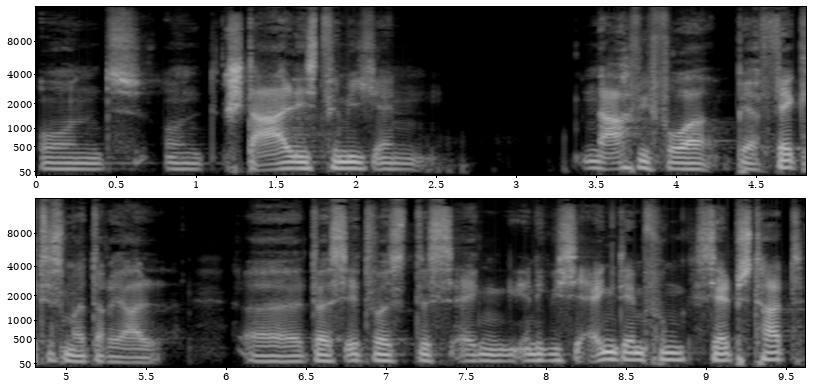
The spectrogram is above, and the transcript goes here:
und, und Stahl ist für mich ein nach wie vor perfektes Material äh, dass etwas, das eine gewisse Eigendämpfung selbst hat,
